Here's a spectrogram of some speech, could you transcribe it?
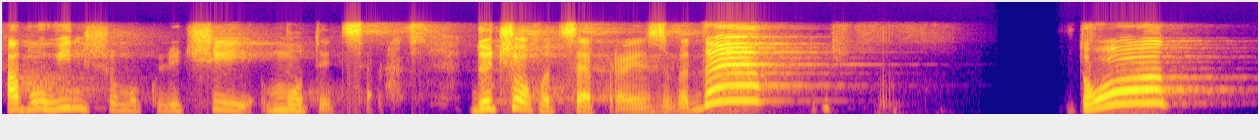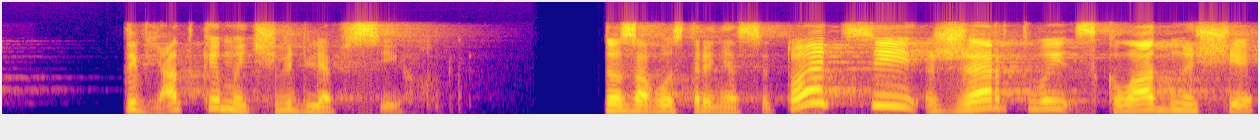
або в іншому ключі мутиться. До чого це призведе? До дев'ятки мечів для всіх. До загострення ситуації, жертви, складнощі,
